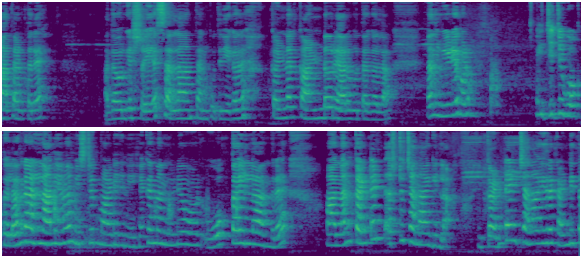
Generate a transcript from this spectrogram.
ಮಾತಾಡ್ತಾರೆ. ಅದು ಅವ್ರಿಗೆ ಶ್ರೇಯಸ್ ಅಲ್ಲ ಅಂತ ಅನ್ಕೋತೀನಿ. ಯಾಕಂದರೆ ಕಣ್ಣಲ್ಲಿ ಕಂಡವ್ರು ಯಾರು ಗೊತ್ತಾಗಲ್ಲ. ನಾನು ವೀಡಿಯೋಗಳು ಇಚ್ಚಿಚ್ಚಿಗೆ ಹೋಗ್ತಾ ಇಲ್ಲ. ಅಂದರೆ ಅಲ್ಲಿ ನಾನೇನೋ ಮಿಸ್ಟೇಕ್ ಮಾಡಿದ್ದೀನಿ ಯಾಕಂದ್ರೆ ನಾನು ವೀಡಿಯೋ ಹೋಗ್ತಾ ಇಲ್ಲ ಅಂದರೆ ನನ್ನ ಕಂಟೆಂಟ್ ಅಷ್ಟು ಚೆನ್ನಾಗಿಲ್ಲ. ಕಂಟೆಂಟ್ ಚೆನ್ನಾಗಿದ್ರೆ ಖಂಡಿತ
